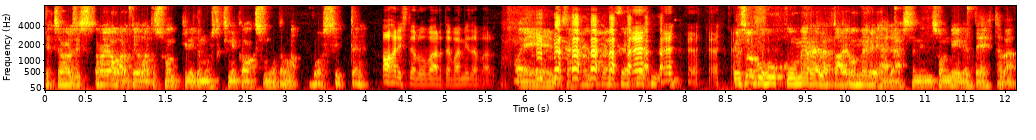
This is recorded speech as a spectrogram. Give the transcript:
Et se on siis rajavartiolaitos hankki niitä muistaakseni kaksi muutama vuosi sitten. Ahdistelua varten vai mitä varten? No ei, se, jos joku hukkuu merellä tai on merihädässä, niin se on niiden tehtävä.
